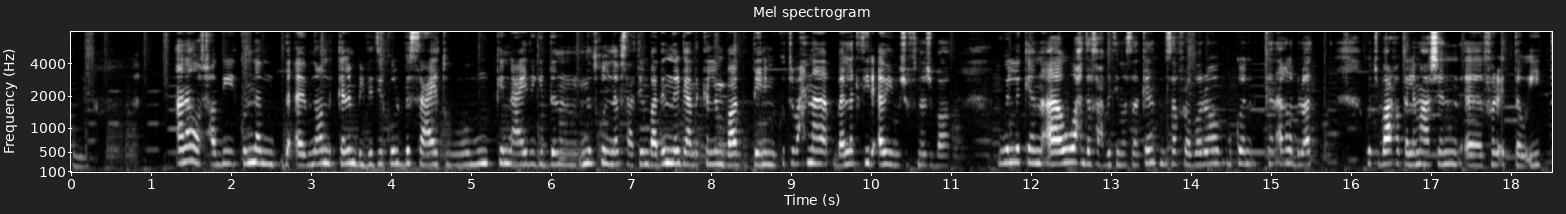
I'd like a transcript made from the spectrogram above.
كول. أنا وأصحابي كنا بن- بنقعد نتكلم بالفيديو كول بالساعات وممكن عادي جدا ندخل نفس ساعتين وبعدين نرجع نتكلم بعض تاني من كتر ما إحنا بقالنا كتير قوي ما شفناش بعض. واللي كان أو واحدة صاحبتي مثلا كانت مسافرة بره ممكن كان أغلب الوقت كنتش بعرف أكلمها عشان آه، فرق التوقيت.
